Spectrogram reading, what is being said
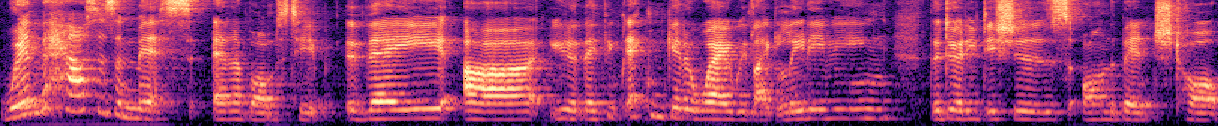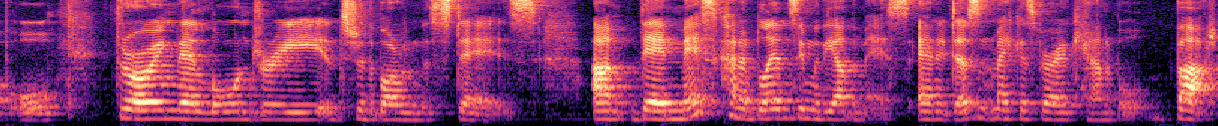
When the house is a mess and a bombs tip, they are, you know, they think they can get away with like leaving the dirty dishes on the bench top or throwing their laundry to the bottom of the stairs. Um, their mess kind of blends in with the other mess and it doesn't make us very accountable. But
